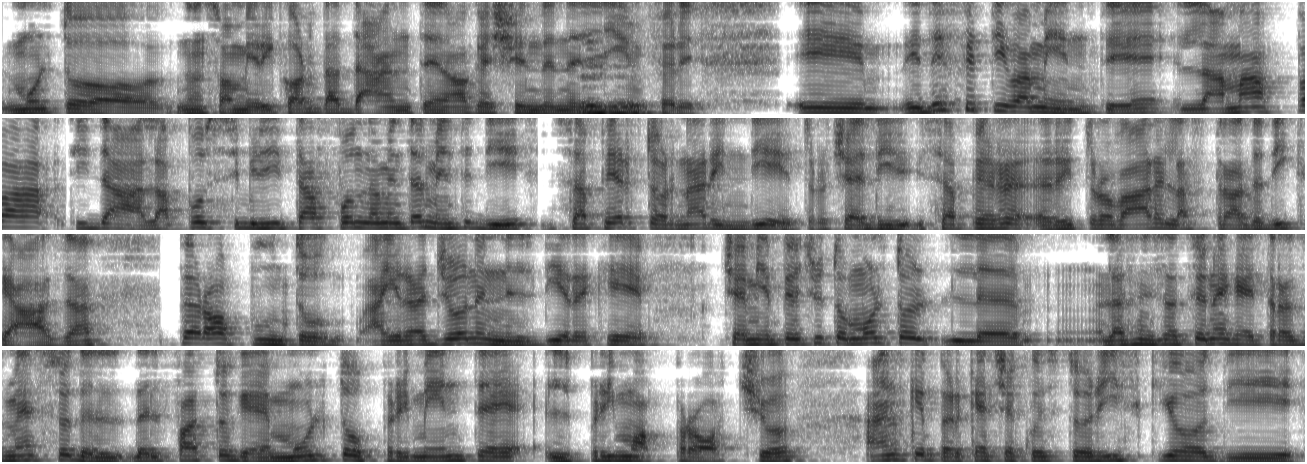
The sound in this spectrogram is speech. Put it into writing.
molto, non so, mi ricorda Dante no? che scende negli mm-hmm. inferi. E, ed effettivamente la mappa ti dà la possibilità fondamentalmente di saper tornare indietro, cioè di saper ritrovare la strada di casa però appunto hai ragione nel dire che cioè, mi è piaciuto molto il, la sensazione che hai trasmesso del, del, fatto che è molto opprimente il primo approccio anche perché c'è questo rischio di,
